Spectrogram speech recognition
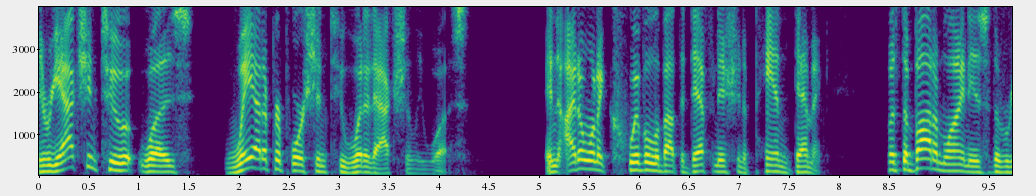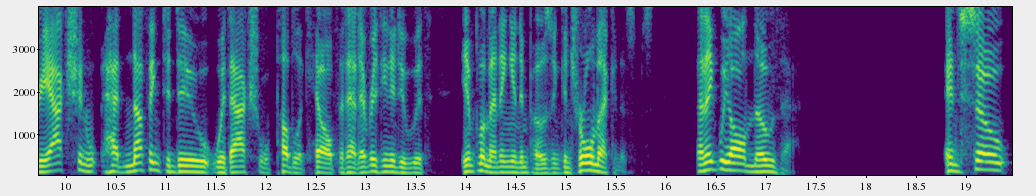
The reaction to it was way out of proportion to what it actually was. And I don't want to quibble about the definition of pandemic, but the bottom line is the reaction had nothing to do with actual public health. It had everything to do with implementing and imposing control mechanisms. I think we all know that. And so,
